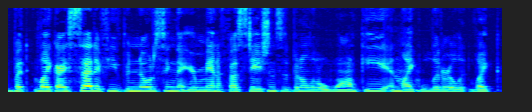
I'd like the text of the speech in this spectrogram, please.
but like I said, if you've been noticing that your manifestations have been a little wonky and like literally like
